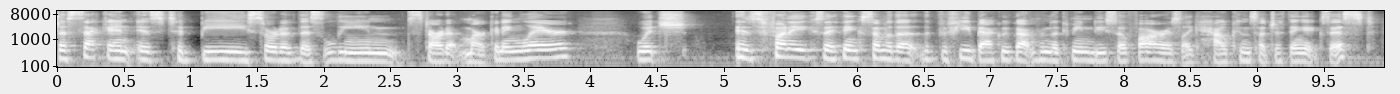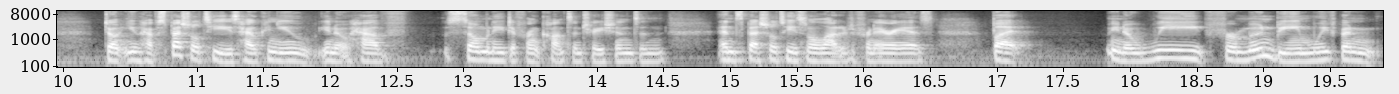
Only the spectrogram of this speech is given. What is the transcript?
The second is to be sort of this lean startup marketing layer, which is funny because I think some of the, the feedback we've gotten from the community so far is like, how can such a thing exist? Don't you have specialties? How can you, you know, have so many different concentrations and and specialties in a lot of different areas? But you know, we for Moonbeam, we've been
